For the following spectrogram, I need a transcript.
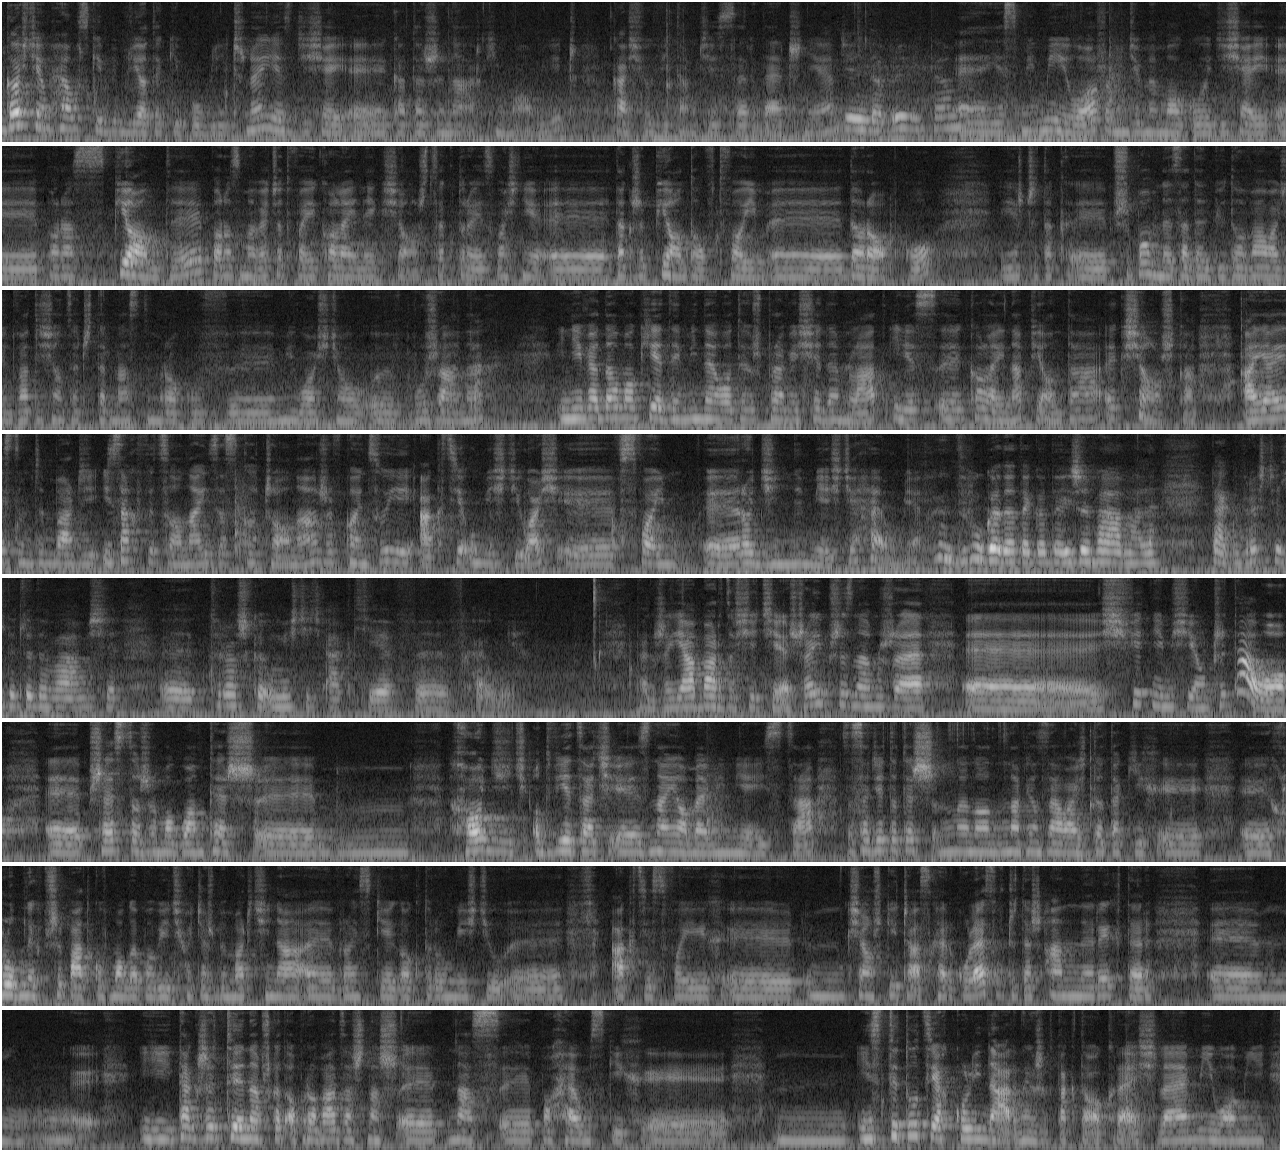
Gościem Chełmskiej Biblioteki Publicznej jest dzisiaj e, Katarzyna Archimowicz. Kasiu, witam Cię serdecznie. Dzień dobry, witam. E, Jest mi miło, że będziemy mogły dzisiaj e, po raz piąty porozmawiać o Twojej kolejnej książce, która jest właśnie także piątą w Twoim dorobku. Jeszcze tak przypomnę, zadebiutowałaś w 2014 roku w Miłością w Burzanach. I nie wiadomo kiedy, minęło to już prawie 7 lat i jest y, kolejna, piąta y, książka. A ja jestem tym bardziej i zachwycona, i zaskoczona, że w końcu jej akcję umieściłaś y, w swoim rodzinnym mieście Chełmie. Długo do tego dojrzewałam, ale tak, wreszcie zdecydowałam się troszkę umieścić akcję w, w hełmie. Także ja bardzo się cieszę i przyznam, że e, świetnie mi się ją czytało, e, przez to, że mogłam też e, chodzić, odwiedzać e, znajome mi miejsca. W zasadzie to też no, no, nawiązałaś do takich e, e, chlubnych przypadków, mogę powiedzieć chociażby Marcina Wrońskiego, który umieścił akcję swoich książki Czas Herkulesów, czy też Anny Richter. I także Ty na przykład oprowadzasz nasz, e, nas e, po chełmskich e, mm, instytucjach kulinarnych, że tak to określę. Miło mi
